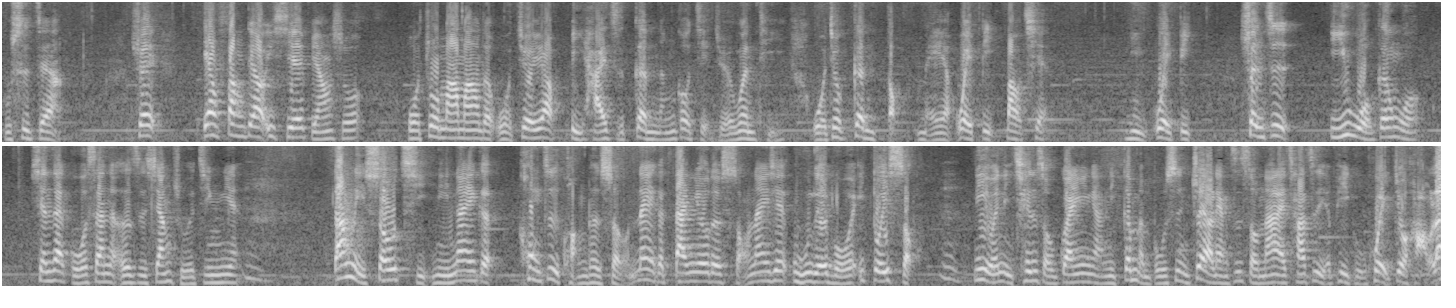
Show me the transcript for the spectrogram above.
不是这样。所以要放掉一些，比方说，我做妈妈的，我就要比孩子更能够解决问题，我就更懂。没有，未必。抱歉，你未必。甚至以我跟我现在国三的儿子相处的经验，当你收起你那一个。控制狂的手，那个担忧的手，那一些无微不为一堆手，嗯，你以为你千手观音啊？你根本不是，你最好两只手拿来擦自己的屁股会就好了。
